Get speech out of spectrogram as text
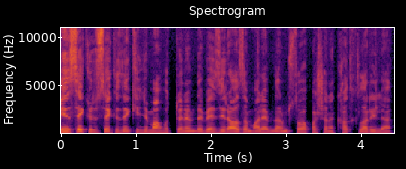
1808'de 2. Mahmut döneminde Vezir-i Azam Alemdar Mustafa Paşa'nın katkılarıyla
